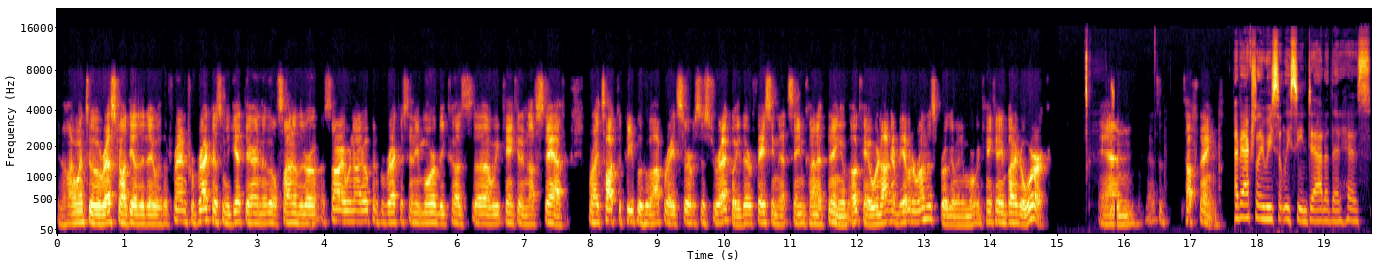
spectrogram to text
You know, I went to a restaurant the other day with a friend for breakfast, and we get there, and the little sign on the door, "Sorry, we're not open for breakfast anymore because uh, we can't get enough staff." When I talk to people who operate services directly, they're facing that same kind of thing of, "Okay, we're not going to be able to run this program anymore. We can't get anybody to work." And that's a tough thing. I've actually recently seen data that has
